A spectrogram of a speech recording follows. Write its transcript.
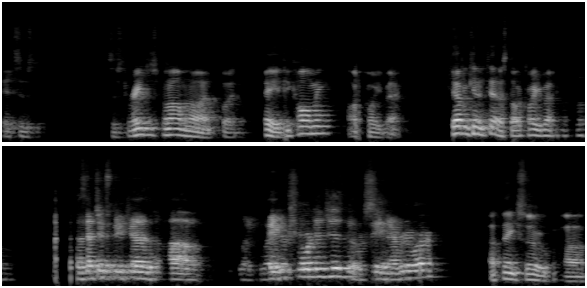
It's just it's the strangest phenomenon. But hey, if you call me, I'll call you back. Kevin can attest. I'll call you back. Is that just because of like labor shortages that we're seeing everywhere? I think so. Uh,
